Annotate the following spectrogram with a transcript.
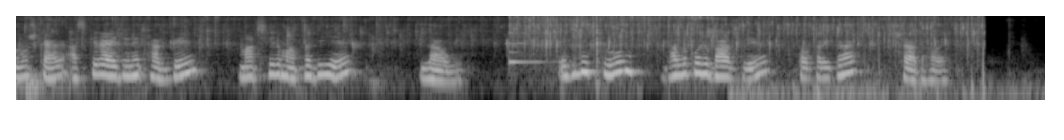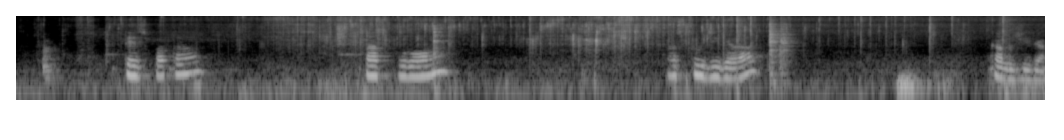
নমস্কার, আজকের আয়োজনে থাকবে মাছের মাথা দিয়ে লাউ। এগুলো একটু ভালো করে ভাজলে তরকারিটা স্বাদ হয়। তেজপাতা, পাঁচফোড়ন, আস্তু জিরা, কালো জিরা।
